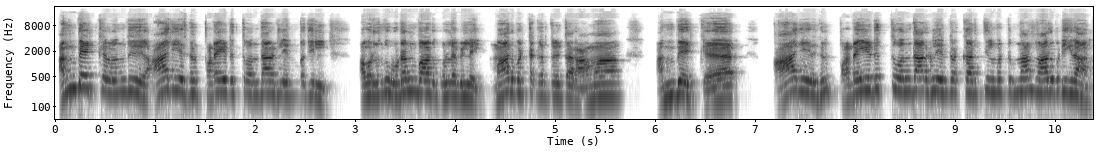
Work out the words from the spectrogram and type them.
அம்பேத்கர் வந்து ஆரியர்கள் படையெடுத்து வந்தார்கள் என்பதில் அவர் வந்து உடன்பாடு கொள்ளவில்லை. மாறுபட்ட கருத்து வைத்தார். ஆமா அம்பேத்கர் ஆரியர்கள் படையெடுத்து வந்தார்கள் என்ற கருத்தில் மட்டும்தான் மாறுபடுகிறார்.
